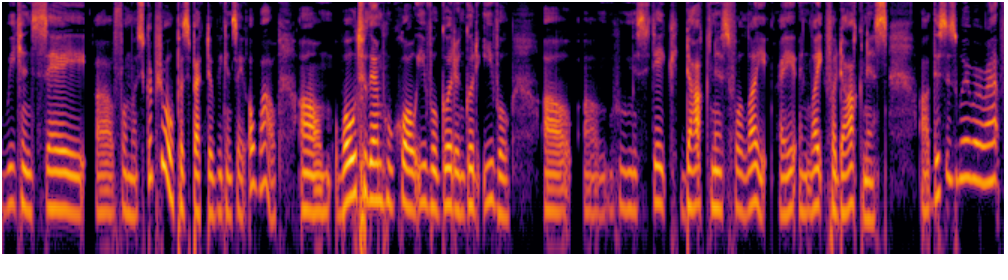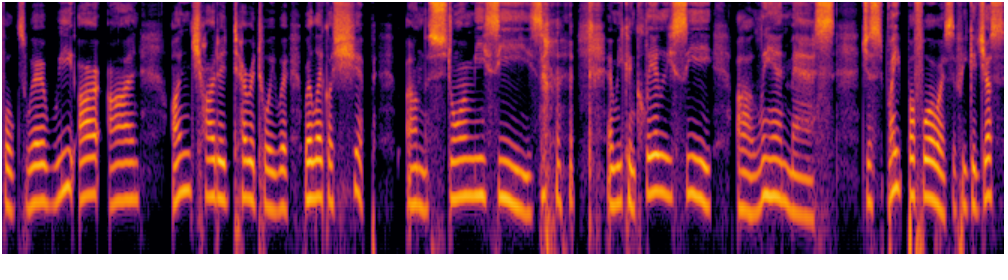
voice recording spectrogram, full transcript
we can say, uh, from a scriptural perspective, we can say, oh, wow, um, woe to them who call evil good and good evil, uh, um, who mistake darkness for light, right? And light for darkness. Uh, this is where we're at, folks, where we are on uncharted territory, where we're like a ship on the stormy seas, and we can clearly see a land mass just right before us. If we could just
